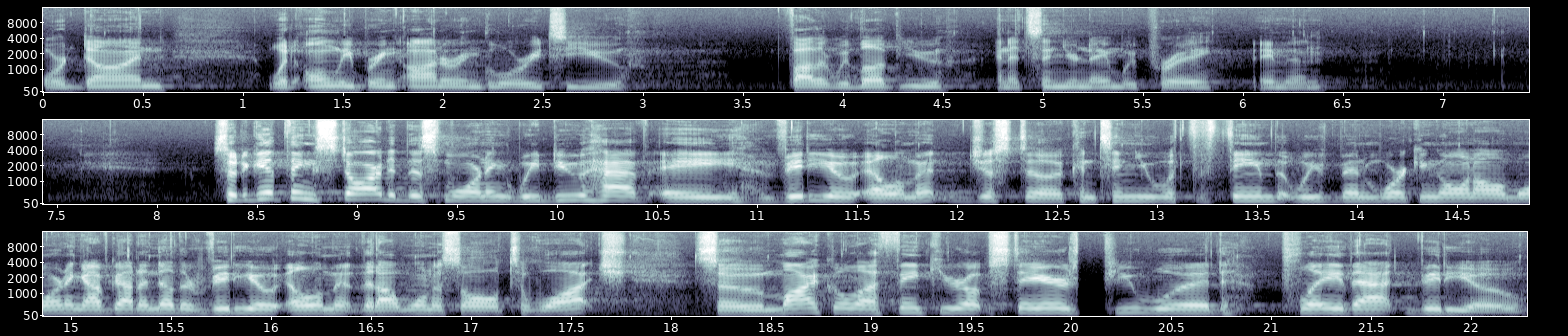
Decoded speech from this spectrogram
or done would only bring honor and glory to you. Father, we love you, and it's in your name we pray. Amen. So, to get things started this morning, we do have a video element just to continue with the theme that we've been working on all morning. I've got another video element that I want us all to watch. So, Michael, I think you're upstairs. If you would play that video.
